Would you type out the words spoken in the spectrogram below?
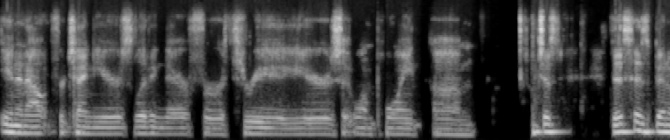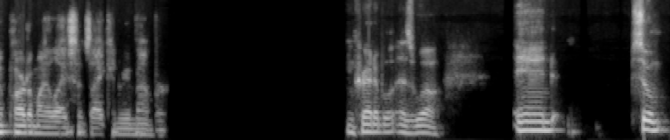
in and out for 10 years, living there for three years at one point. Um, just this has been a part of my life since I can remember. Incredible as well. And so,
